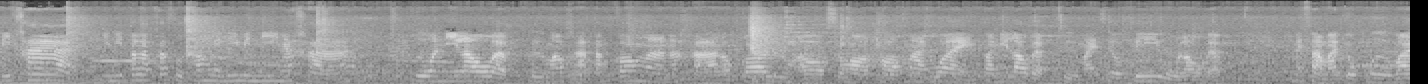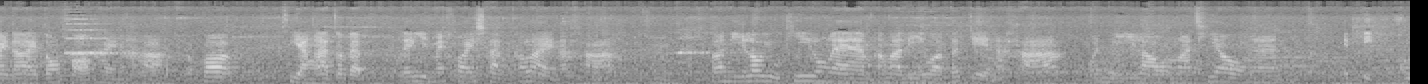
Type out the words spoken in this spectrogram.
วัสดีค่ะ ยินดีต้อนรับเข้าสู่ช่องเวลลี่วินนี่นะคะคือวันนี้เราแบบลืมเอาขาตั้งกล้องมานะคะ แล้วก็ลืมเอา small talk มาด้วย ตอนนี้เราแบบถือไม้เซลฟี่อยู่เราแบบไม่สามารถยกมือไหว้ได้ต้องขออภัยนะคะ แล้วก็เสียงอาจจะแบบได้ยินไม่ค่อยชัดเท่าไหร่นะคะ ตอนนี้เราอยู่ที่โรงแรมอมารีวอเตอร์เกตนะคะ วันนี้เรามาเที่ยวงาน เอปิกพู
